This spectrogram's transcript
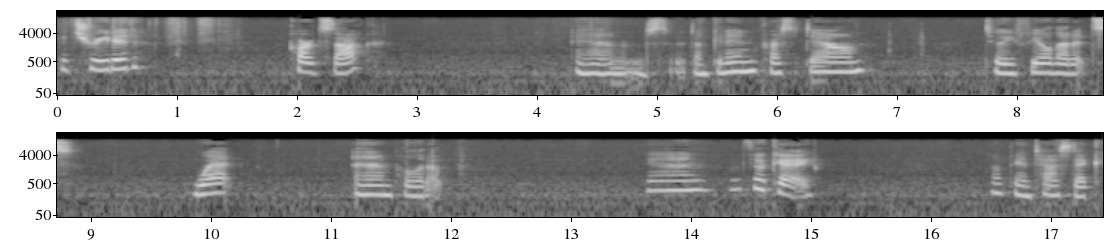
the treated cardstock. And dunk it in, press it down until you feel that it's wet and pull it up. And it's okay. Not fantastic.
